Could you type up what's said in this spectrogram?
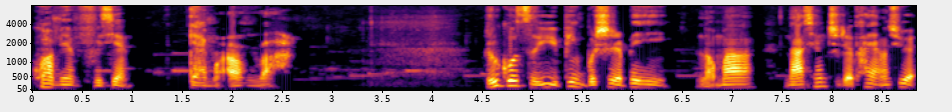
画面浮现，game over。如果子玉并不是被老妈拿枪指着太阳穴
